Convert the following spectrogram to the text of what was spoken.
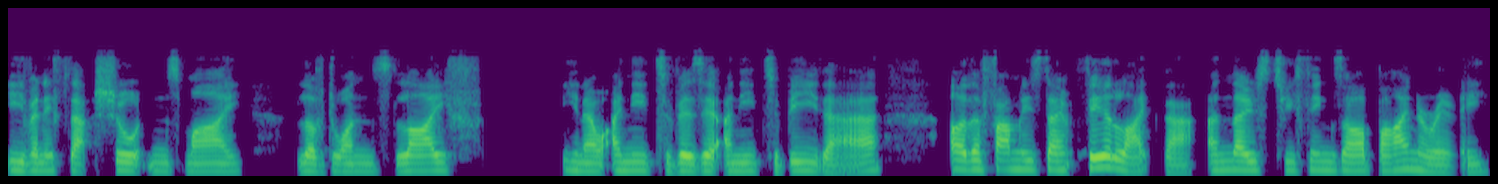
even if that shortens my loved one's life, you know, I need to visit, I need to be there. Other families don't feel like that. And those two things are binary.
